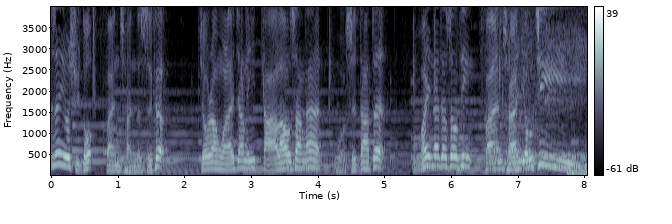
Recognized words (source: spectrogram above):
生有许多翻船的时刻，就让我来将你打捞上岸。我是大正，欢迎大家收听《翻船游记》。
